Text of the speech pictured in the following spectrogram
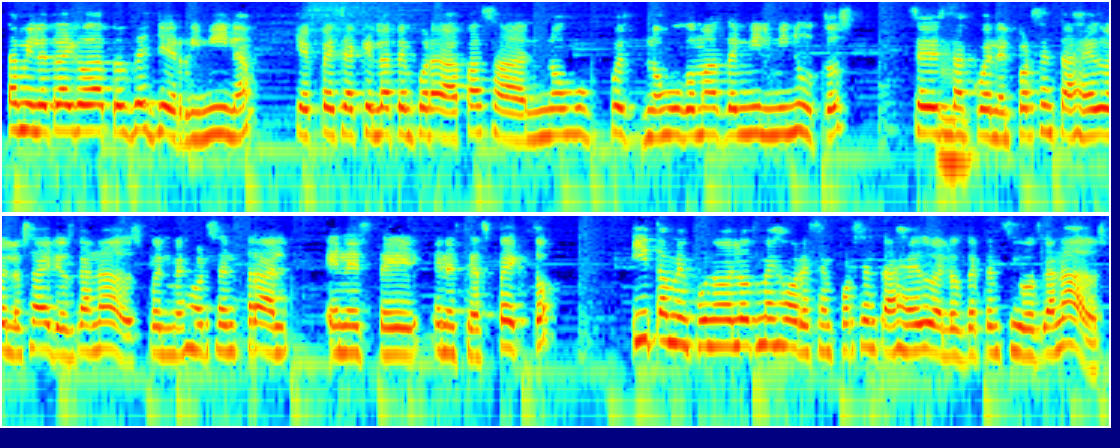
también le traigo datos de Jerry Mina, que pese a que en la temporada pasada no, pues, no jugó más de mil minutos, se destacó en el porcentaje de duelos aéreos ganados, fue el mejor central en este, en este aspecto y también fue uno de los mejores en porcentaje de duelos defensivos ganados.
